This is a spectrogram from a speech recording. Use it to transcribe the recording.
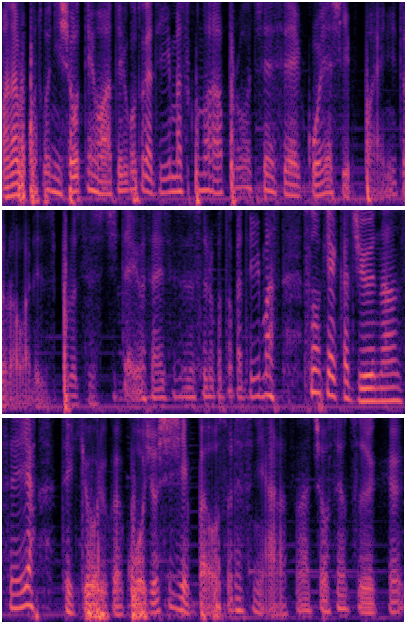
学ぶことに焦点を当てることができます。このアプローチで成功や失敗にとらわれず、プロセス自体を大切にすることができます。その結果、柔軟性や適応力が向上し、失敗を恐れずに新たな挑戦を続け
